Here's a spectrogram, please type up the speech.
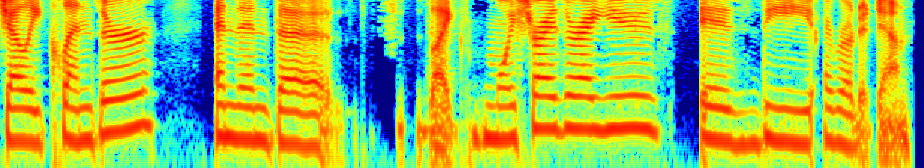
jelly cleanser. And then the like moisturizer I use is the, I wrote it down.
